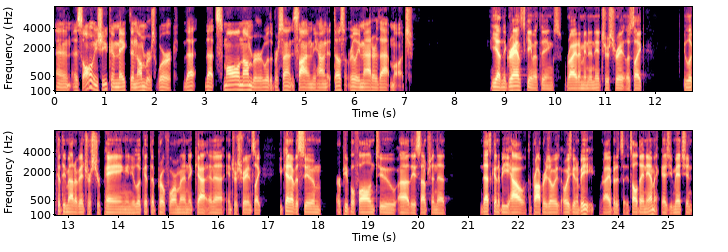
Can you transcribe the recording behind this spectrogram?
and as long as you can make the numbers work, that that small number with a percent sign behind it doesn't really matter that much. Yeah, in the grand scheme of things, right? I mean, an interest rate, it's like you look at the amount of interest you're paying, and you look at the pro forma and a cat and a interest rate. It's like you kind of assume, or people fall into uh, the assumption that that's going to be how the property is always always going to be, right? But it's it's all dynamic, as you mentioned.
